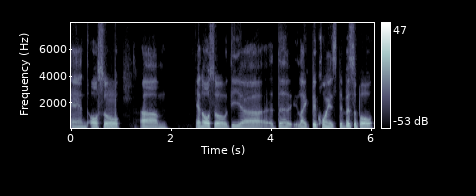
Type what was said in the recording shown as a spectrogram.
and also mm-hmm. um, and also the the like bitcoin is divisible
